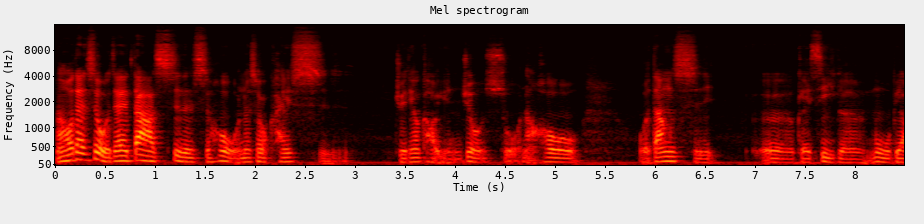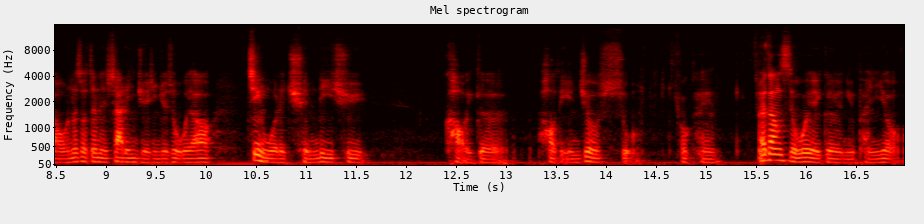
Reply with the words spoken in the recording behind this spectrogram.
然后，但是我在大四的时候，我那时候开始决定要考研究所。然后，我当时呃给自己一个目标，我那时候真的下定决心，就是我要尽我的全力去考一个好的研究所。OK，那当时我有一个女朋友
